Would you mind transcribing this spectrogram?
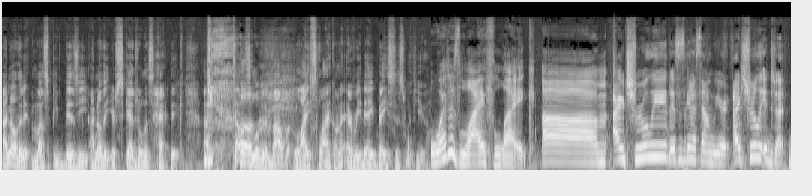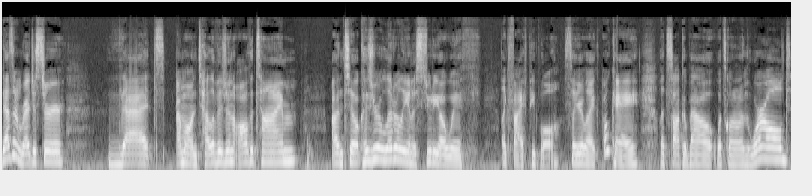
I know that it must be busy. I know that your schedule is hectic. Uh, tell us a little bit about what life's like on an everyday basis with you. What is life like? Um, I truly, this is going to sound weird. I truly, it doesn't register that I'm on television all the time until, because you're literally in a studio with like five people. So you're like, okay, let's talk about what's going on in the world.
